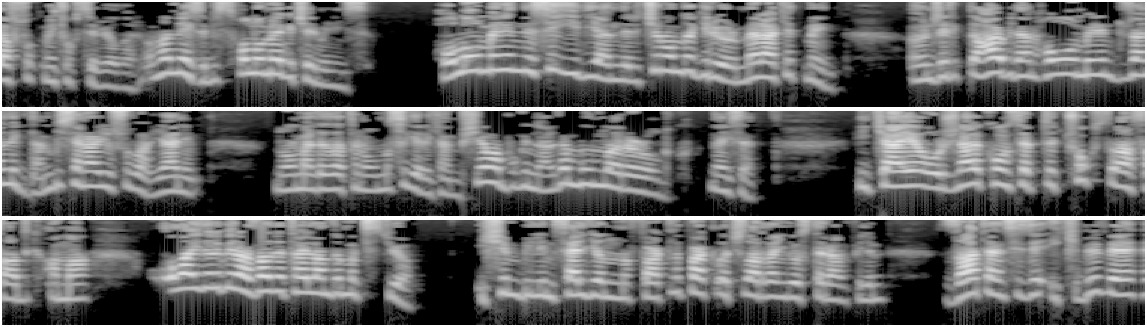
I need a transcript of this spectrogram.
laf sokmayı çok seviyorlar. Ama neyse biz Hollow geçelim en iyisi. Hollow Man'in nesi iyi diyenler için onda giriyorum merak etmeyin. Öncelikle harbiden Hollow Man'in düzenli giden bir senaryosu var. Yani normalde zaten olması gereken bir şey ama bugünlerde mumla arar olduk. Neyse. Hikaye orijinal konsepte çok daha sadık ama olayları biraz daha detaylandırmak istiyor. İşin bilimsel yanını farklı farklı açılardan gösteren film zaten size ekibi ve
